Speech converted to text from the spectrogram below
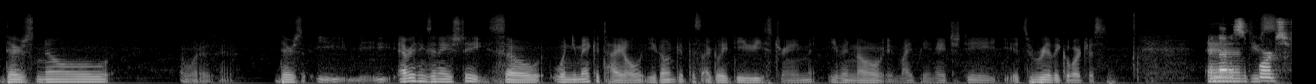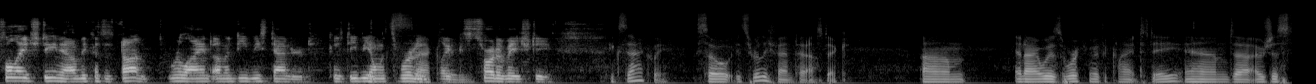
there's no. What is it? There's everything's in HD. So when you make a title, you don't get this ugly DV stream, even though it might be in HD. It's really gorgeous. And, that supports s- full HD now because it's not reliant on the DV standard. Because DV only supported like sort of HD. Exactly. So it's really fantastic. Um, and I was working with a client today, and uh, I was just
